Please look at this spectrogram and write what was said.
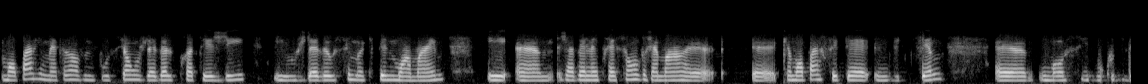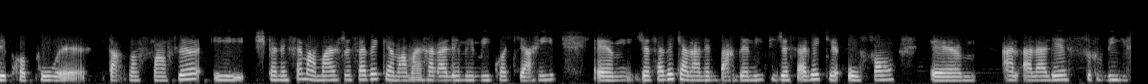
mon père, il mettait dans une position où je devais le protéger et où je devais aussi m'occuper de moi-même. Et j'avais l'impression vraiment euh, que mon père, c'était une victime. Euh, il m'a aussi beaucoup dit des propos euh, dans, ce sens-là. Et je connaissais ma mère. Je savais que ma mère, elle allait m'aimer quoi qu'il arrive. je savais qu'elle allait me pardonner. Puis je savais qu'au fond, elle, allait survivre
